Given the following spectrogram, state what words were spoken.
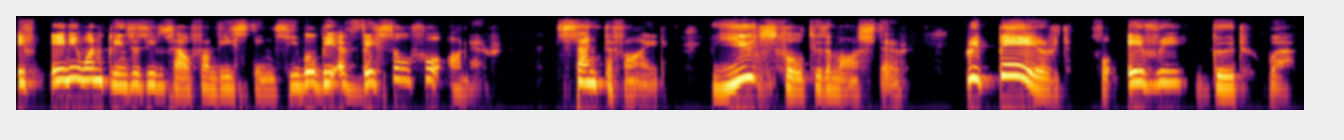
If anyone cleanses himself from these things, he will be a vessel for honor, sanctified, useful to the master, prepared for every good work.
